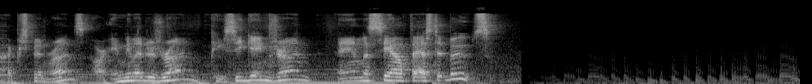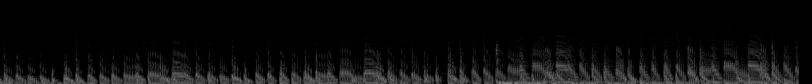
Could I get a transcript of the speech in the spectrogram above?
Hyperspin runs, our emulators run, PC games run, and let's see how fast it boots. Hyperspin.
